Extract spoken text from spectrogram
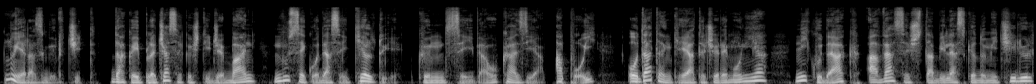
Nu era zgârcit. Dacă îi plăcea să câștige bani, nu se codea să-i cheltuie, când se ivea ocazia. Apoi, Odată încheiată ceremonia, Nicu Deac avea să-și stabilească domiciliul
